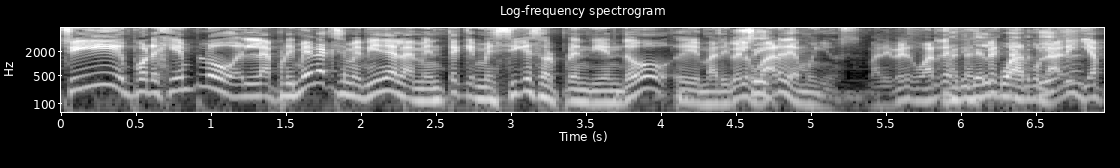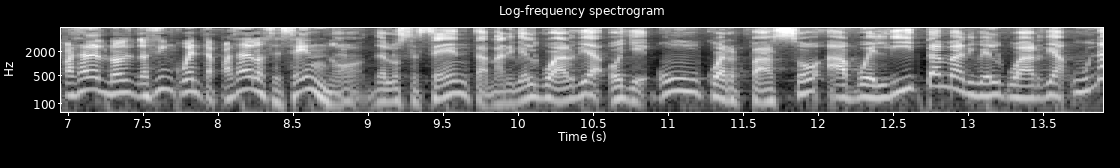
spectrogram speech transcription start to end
Sí, por ejemplo, la primera que se me viene a la mente que me sigue sorprendiendo, eh, Maribel Sí. Guardia, Muñoz. Maribel Guardia Maribel está espectacular Guardia. y ya pasa de los no 50, pasa de los 60. No, de los 60. Maribel Guardia, oye, un cuerpazo, abuelita Maribel Guardia, una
